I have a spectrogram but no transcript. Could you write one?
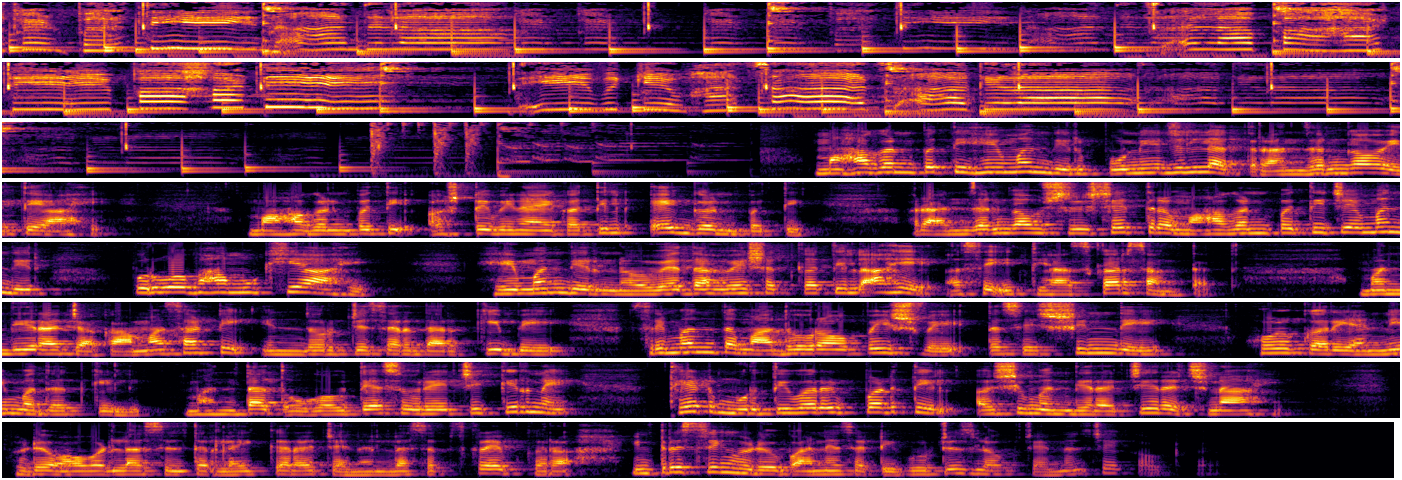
गणपती चला पहाटे पहाटे. देव महागणपती हे मंदिर पुणे जिल्ह्यात रांजणगाव येथे आहे. महागणपती अष्टविनायकातील एक गणपती. रांजणगाव श्री क्षेत्र महागणपतीचे मंदिर पूर्वभामुखी आहे. हे मंदिर नवव्या दहाव्या शतकातील आहे असे इतिहासकार सांगतात. मंदिराच्या कामासाठी इंदोरचे सरदार किबे श्रीमंत माधवराव पेशवे तसेच शिंदे होळकर यांनी मदत केली. म्हणतात उगवत्या सूर्याची किरणे थेट मूर्तीवर पडतील अशी मंदिराची रचना आहे. व्हिडिओ आवडला असेल तर लाईक करा चॅनलला सबस्क्राईब करा. इंटरेस्टिंग व्हिडिओ पाहण्यासाठी गुरुजीज लॉग चॅनल चेकआउट करा.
